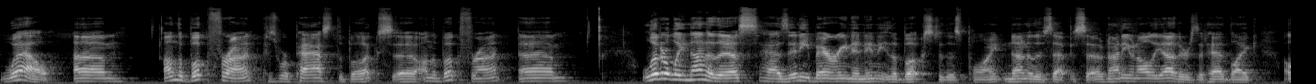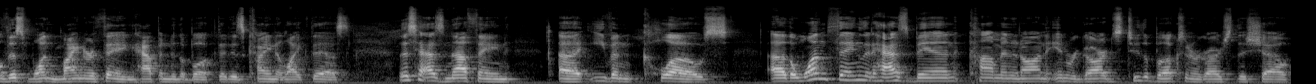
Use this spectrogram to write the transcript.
Well, um, on the book front, because we're past the books, uh, on the book front, um, literally none of this has any bearing in any of the books to this point. None of this episode, not even all the others that had like, oh, this one minor thing happened in the book that is kind of like this. This has nothing uh, even close. Uh, the one thing that has been commented on in regards to the books, in regards to the show,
